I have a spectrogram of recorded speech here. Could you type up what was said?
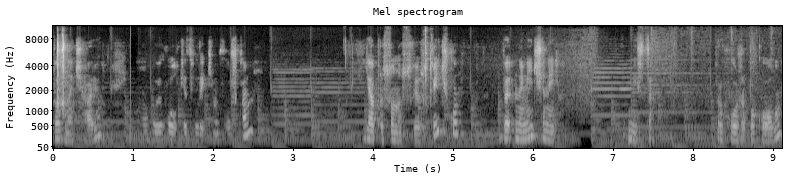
позначаю ногою голки з великим вушком. Я просуну свою стрічку в намічене місце. Проходжу по колу.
